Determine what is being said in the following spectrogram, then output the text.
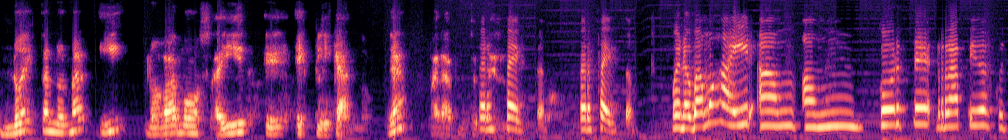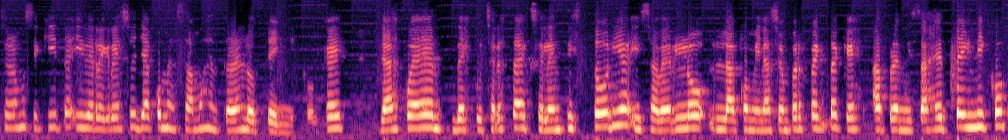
no es tan normal y lo vamos a ir eh, explicando, ¿ya? Para perfecto, perfecto. Bueno, vamos a ir a un, corte rápido, escuchar la musiquita y de regreso ya comenzamos a entrar en lo técnico, ¿ok? Ya después de, escuchar esta excelente historia y saberlo, la combinación perfecta que es aprendizaje técnico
